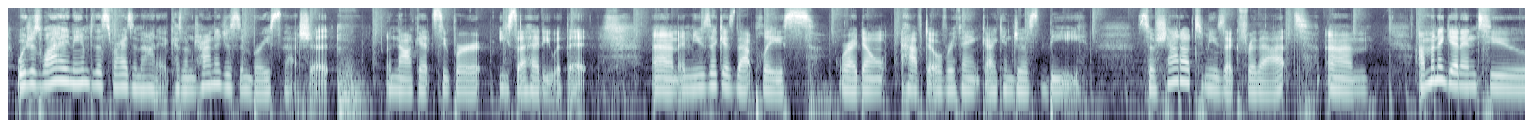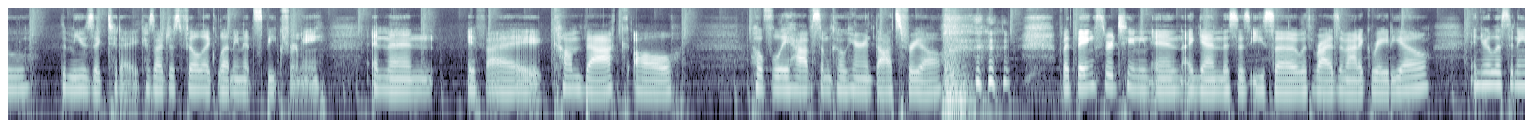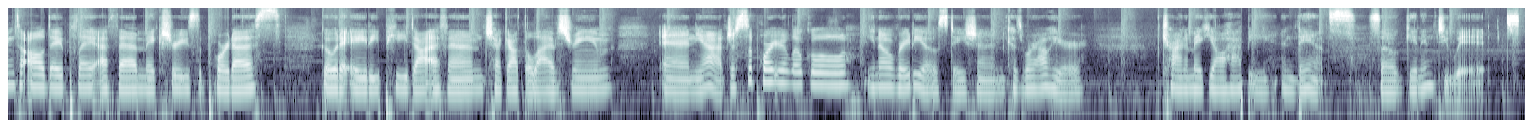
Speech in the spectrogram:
which is why I named this Rhizomatic because I'm trying to just embrace that shit and not get super Issa heady with it. Um, and music is that place where I don't have to overthink. I can just be. So shout out to music for that. Um, I'm gonna get into the music today because I just feel like letting it speak for me. And then if I come back, I'll hopefully have some coherent thoughts for y'all. but thanks for tuning in. Again, this is Issa with Rhizomatic Radio, and you're listening to All Day Play FM. Make sure you support us. Go to adp.fm, check out the live stream, and yeah, just support your local, you know, radio station because we're out here trying to make y'all happy and dance. So get into it.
